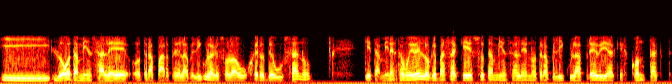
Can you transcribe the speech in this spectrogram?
Y luego también sale otra parte de la película, que son los agujeros de gusano, que también está muy bien, lo que pasa que eso también sale en otra película previa, que es Contact,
